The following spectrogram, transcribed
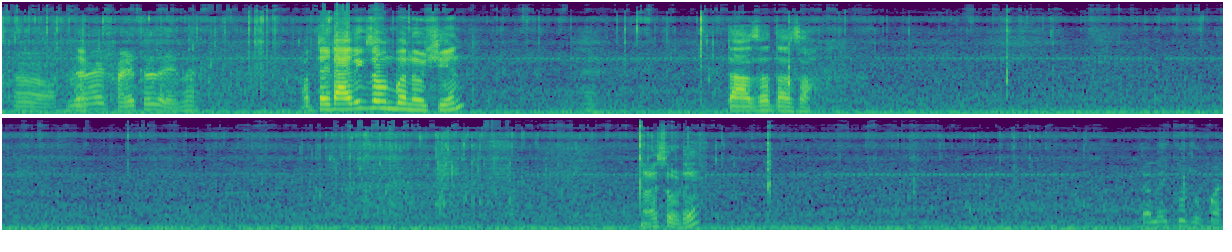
हा नाही खायचंच आहे ना. आता डायरेक्ट जाऊन बनवशील? ताजा ताजा. नाही सोडे. त्याला एकच उपाय.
